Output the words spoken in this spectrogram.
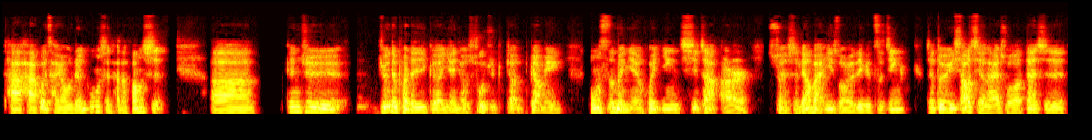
他还会采用人工审查的方式。呃，根据 Juniper 的一个研究数据表表明，公司每年会因欺诈而损失两百亿左右的一个资金。这对于小企业来说，但是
